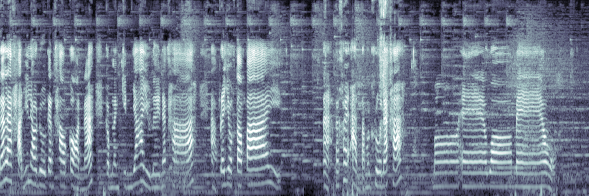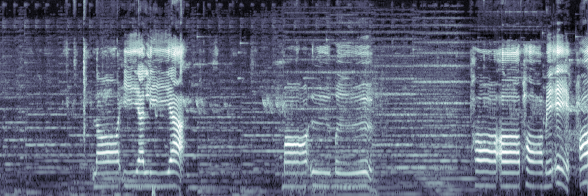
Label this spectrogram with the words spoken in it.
นั่นแหละค่ะที่เราดูกันคราวก่อนนะกำลังกินหญ้าอยู่เลยนะคะอะประโยคต่อไปอะค่อยๆอ่านตามคุณครูนะคะมอแอวอแมวลอเอียเลียมออือมือ พออพอไม่เอกพ่อ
